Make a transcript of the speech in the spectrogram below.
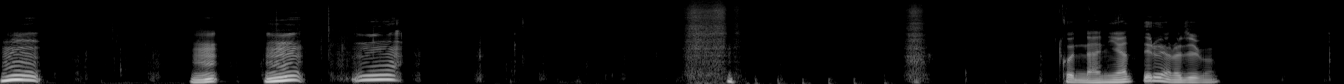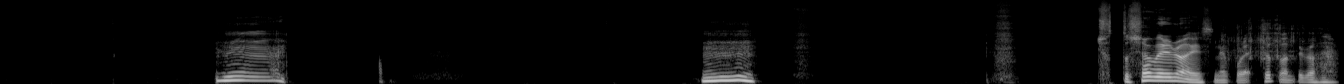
うん。うん。うん。うん。これ何やってるんやろ自分。うーん。うーん。ちょっと喋れないですね、これ。ちょっと待ってください。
